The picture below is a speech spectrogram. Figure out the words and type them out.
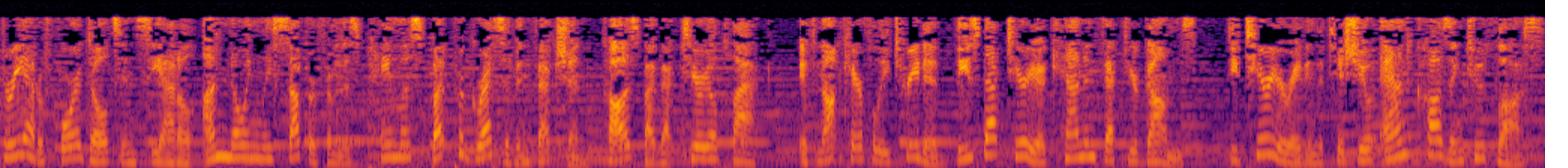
Three out of four adults in Seattle unknowingly suffer from this painless but progressive infection caused by bacterial plaque. If not carefully treated, these bacteria can infect your gums, deteriorating the tissue and causing tooth loss.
